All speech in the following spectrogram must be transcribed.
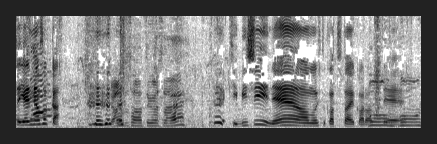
じゃあやり直そっかちゃんと触ってください厳しいねあの人勝ちたいからっては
